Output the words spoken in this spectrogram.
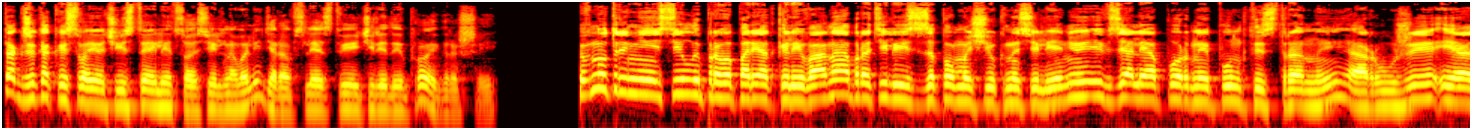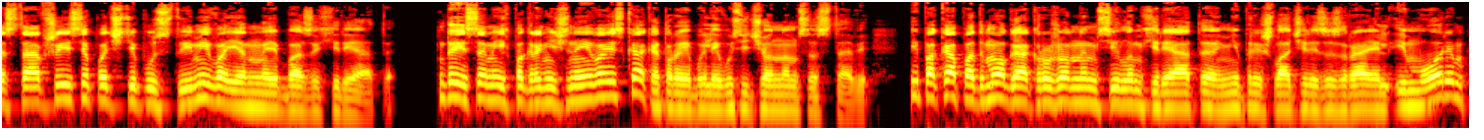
так же, как и свое чистое лицо сильного лидера вследствие череды проигрышей. Внутренние силы правопорядка Ливана обратились за помощью к населению и взяли опорные пункты страны, оружие и оставшиеся почти пустыми военные базы Хириата да и сами их пограничные войска, которые были в усеченном составе. И пока подмога окруженным силам Хириата не пришла через Израиль и морем,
